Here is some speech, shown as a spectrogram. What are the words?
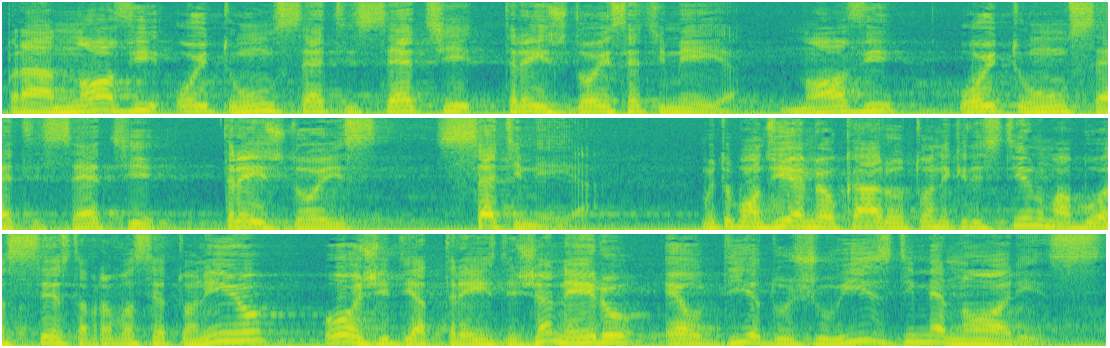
para 981773276. 981773276. Muito bom dia, meu caro Tony Cristino. Uma boa sexta para você, Toninho. Hoje, dia 3 de janeiro, é o dia do juiz de menores.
